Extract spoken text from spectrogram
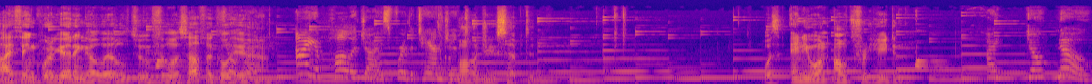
I think we're getting a little too philosophical You're here. right. I apologize for the tangent. Apology accepted. Was anyone out for Hayden? I don't know.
